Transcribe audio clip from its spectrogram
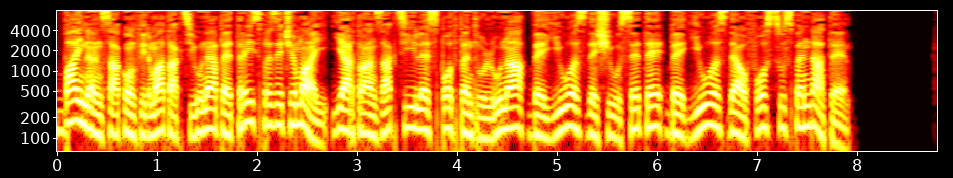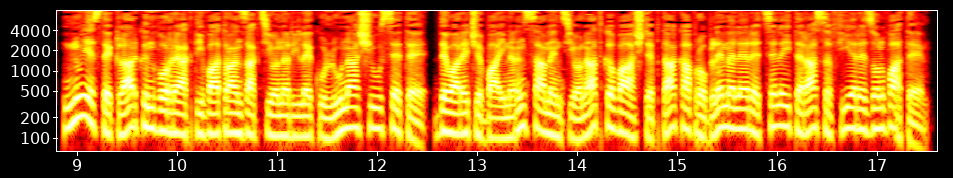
Binance a confirmat acțiunea pe 13 mai, iar tranzacțiile spot pentru Luna, BUSD și UST, BUSD au fost suspendate. Nu este clar când vor reactiva tranzacționările cu Luna și UST, deoarece Binance a menționat că va aștepta ca problemele rețelei Terra să fie rezolvate.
